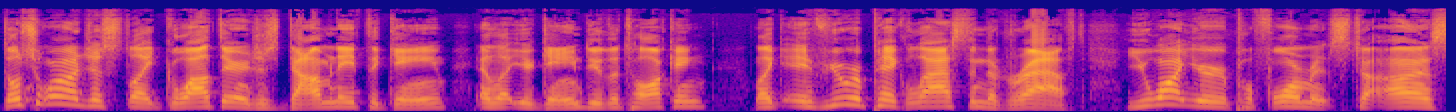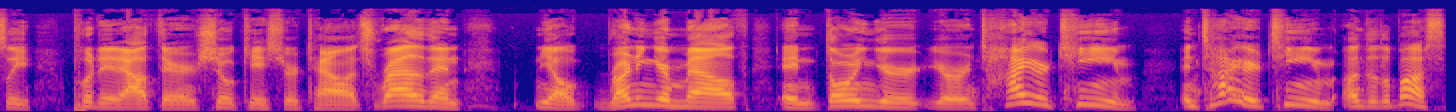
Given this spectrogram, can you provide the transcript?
don't you want to just like go out there and just dominate the game and let your game do the talking? Like if you were picked last in the draft, you want your performance to honestly put it out there and showcase your talents, rather than you know running your mouth and throwing your your entire team entire team under the bus.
